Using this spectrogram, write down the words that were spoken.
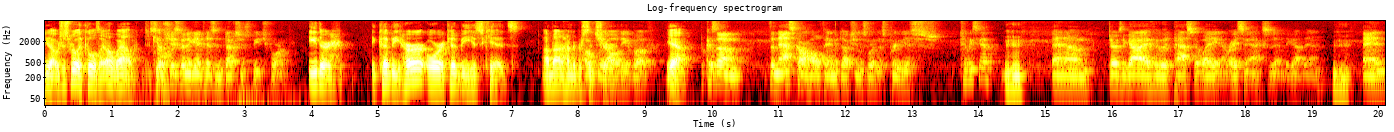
you know, it was just really cool. It's like, oh, wow. So Gil- she's going to give his induction speech for him. Either it could be her or it could be his kids. I'm not 100% Hopefully, sure. all the above. Yeah. Because um, the NASCAR Hall of Fame inductions were this previous two weeks ago, mm-hmm. and um, there was a guy who had passed away in a racing accident that got in, Mm-hmm. and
